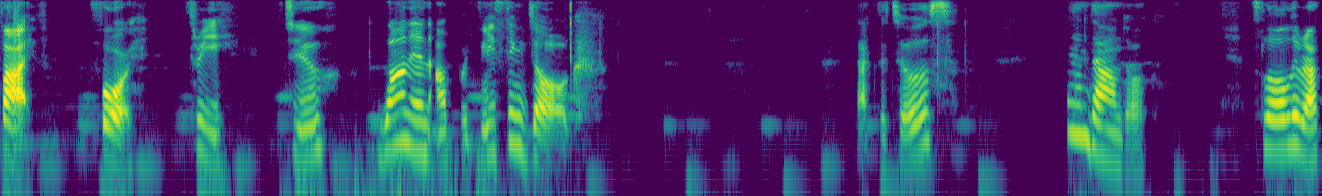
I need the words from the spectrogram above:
five, four, three, two, one, and upward facing dog. Tuck the toes and down dog. Slowly rock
